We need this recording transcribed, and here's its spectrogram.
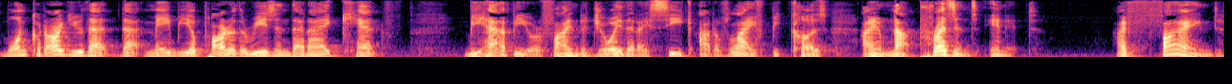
one could argue that that may be a part of the reason that I can't be happy or find the joy that I seek out of life because I am not present in it. I find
